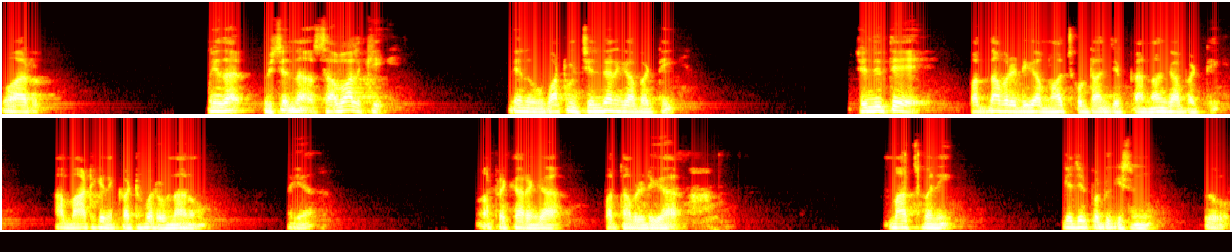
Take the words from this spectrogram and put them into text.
వారు మీద విసిరిన సవాల్కి నేను వాటం చెందాను కాబట్టి చెందితే పద్మనాభరెడ్డిగా మార్చుకుంటా అని చెప్పి అన్నాం కాబట్టి ఆ మాటకి నేను కట్టుబడి ఉన్నాను. అయ్యా ఆ ప్రకారంగా పద్మనాభరెడ్డిగా మార్చమని గెజెట్ లో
